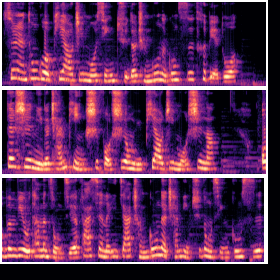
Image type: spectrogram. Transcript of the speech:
虽然通过 PLG 模型取得成功的公司特别多，但是你的产品是否适用于 PLG 模式呢？” OpenView 他们总结发现了一家成功的产品驱动型公司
